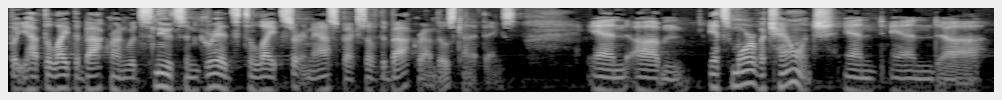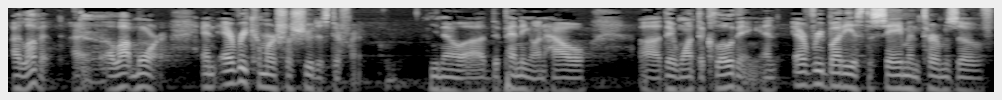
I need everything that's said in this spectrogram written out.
but you have to light the background with snoots and grids to light certain aspects of the background, those kind of things. And um, it's more of a challenge, and and uh, I love it I, a lot more. And every commercial shoot is different, you know, uh, depending on how uh, they want the clothing. And everybody is the same in terms of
